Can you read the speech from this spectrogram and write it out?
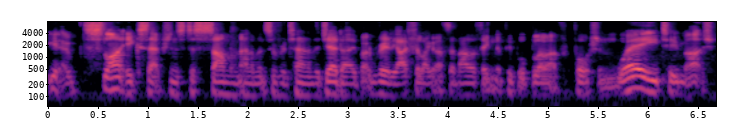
you know slight exceptions to some elements of Return of the Jedi. But really, I feel like that's another thing that people blow out proportion way too much.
